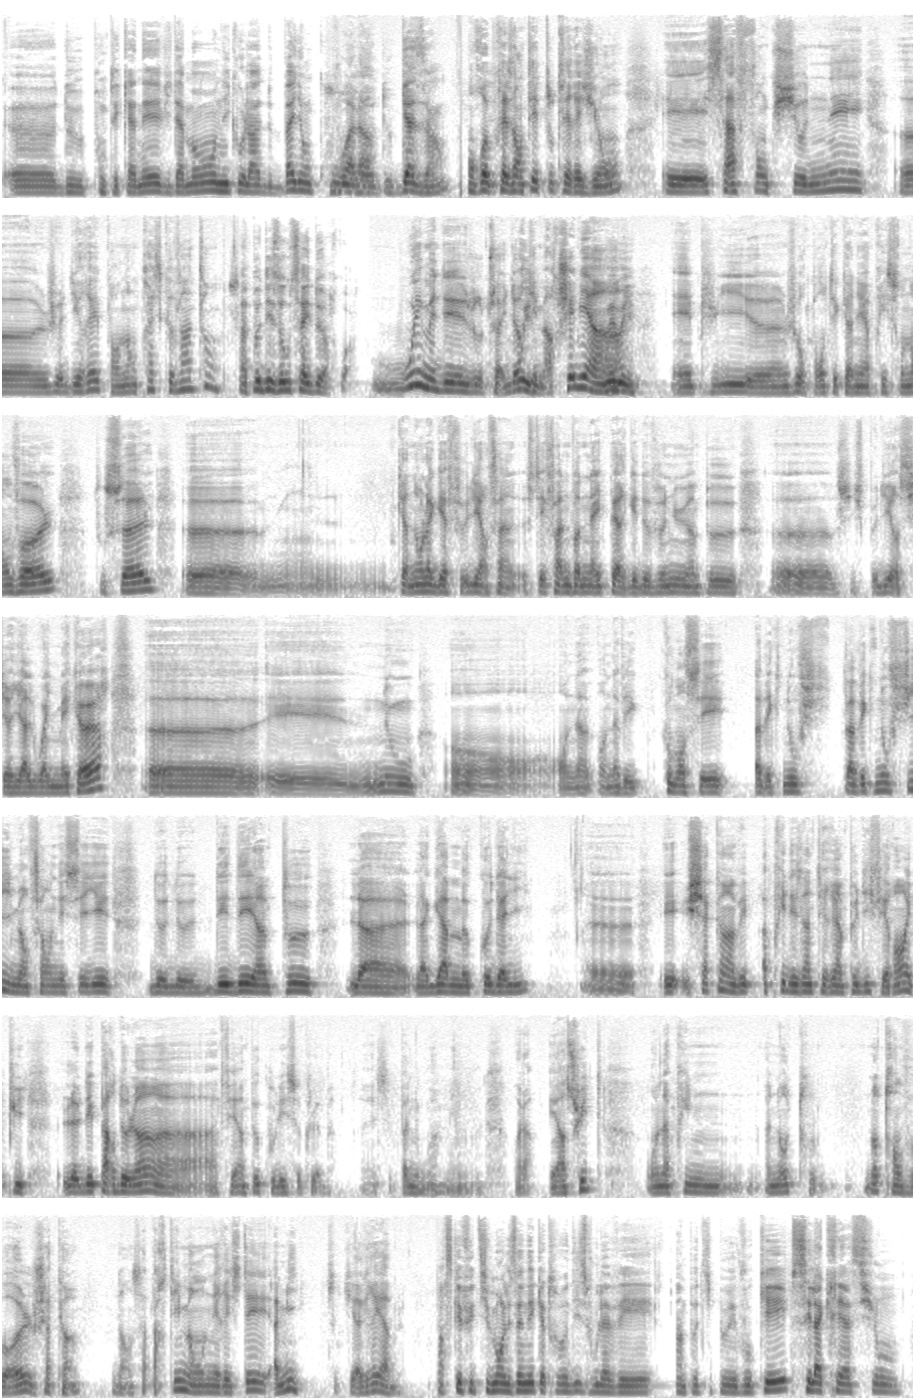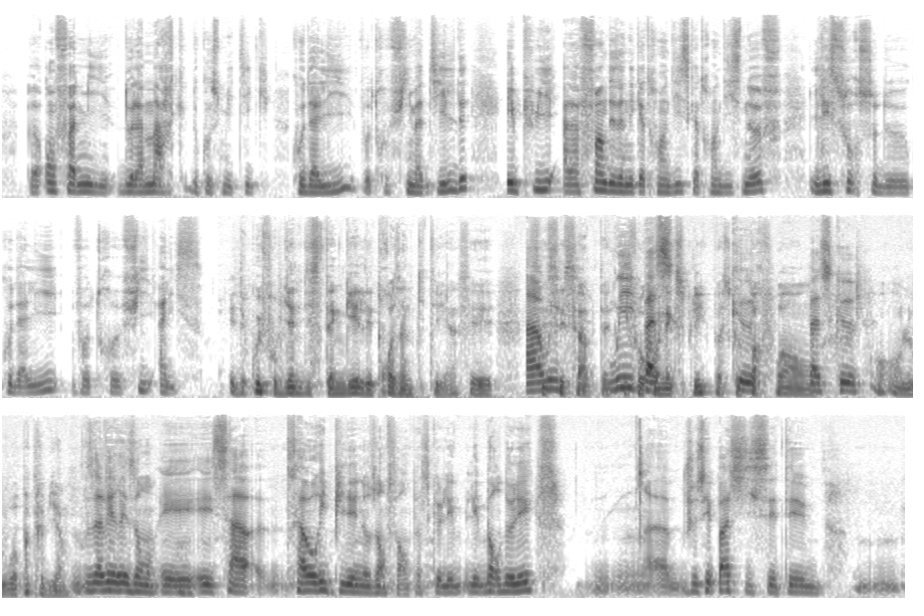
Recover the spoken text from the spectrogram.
euh, de Pontécanet, évidemment. Nicolas de Bayancourt euh, de Gazin. On représentait toutes les régions et ça fonctionnait, je dirais, pendant presque 20 ans. Un peu des outsiders, quoi. Oui, mais des outsiders qui marchaient bien. Oui, hein. oui. Et puis euh, un jour, Pontécanet a pris son envol tout seul. Euh, Canon Lagafelier, enfin Stéphane von Nijperg est devenu un peu, euh, si je peux dire, serial winemaker. et nous, on, avait commencé avec nos, avec nos filles, mais enfin on essayait d'aider de, un peu la, gamme Caudalie euh, et chacun avait a pris des intérêts un peu différents. Et puis le départ de l'un a, fait un peu couler ce club. Euh, c'est pas nous, hein, mais voilà. Et ensuite, on a pris un autre, notre envol, chacun dans sa partie, mais on est resté amis, ce qui est agréable. Parce qu'effectivement, les années 90, vous l'avez un petit peu évoqué, c'est la création en famille de la marque de cosmétiques Caudalie, votre fille Mathilde, et puis à la fin des années 90-99, les sources de Caudalie, votre fille Alice. Et du coup, il faut bien distinguer les trois entités. Hein. C'est ah ça, peut-être. il faut qu'on explique parce que, parfois, on ne le voit pas très bien. Vous avez raison. Et, ça, ça a horripilé nos enfants parce que les, les Bordelais, euh, je ne sais pas si c'était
